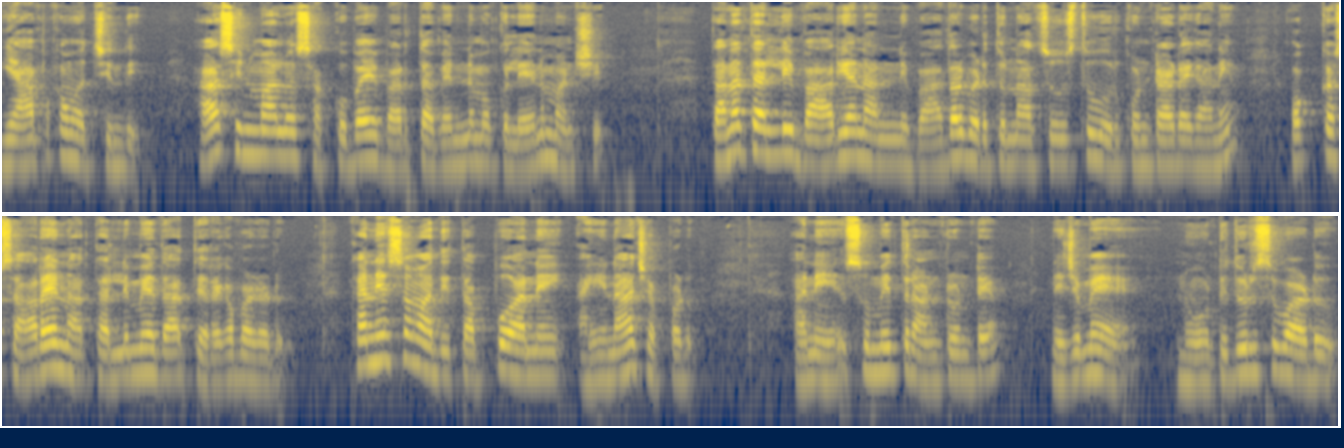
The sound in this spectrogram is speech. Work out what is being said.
జ్ఞాపకం వచ్చింది. ఆ సినిమాలో సక్కుబాయ్ భర్త వెన్నెముక లేని మనిషి. తన తల్లి భార్య అన్ని బాధలు పెడుతున్నా చూస్తూ ఊరుకుంటాడే కానీ ఒక్కసారైనా తల్లి మీద తిరగబడడు. కనీసం అది తప్పు అని అయినా చెప్పడు. అని సుమిత్ర అంటుంటే నిజమే నోటి దురుసువాడు.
